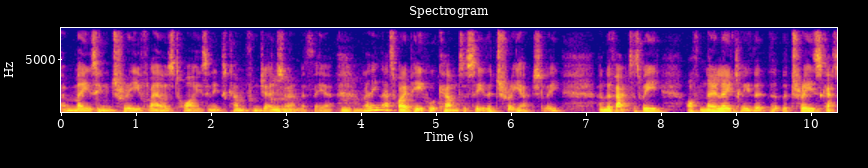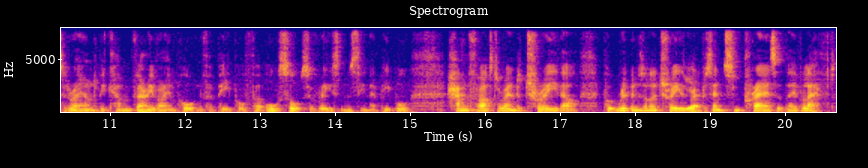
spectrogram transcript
amazing tree flowers twice and it's come from Joseph mm-hmm. Arimathea. Mm-hmm. I think that's why people come to see the tree, actually. And the fact, as we often know locally, that, that the trees scattered around become very, very important for people for all sorts of reasons. You know, people hand fast around a tree, they'll put ribbons on a tree that yeah. represent some prayers that they've left.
